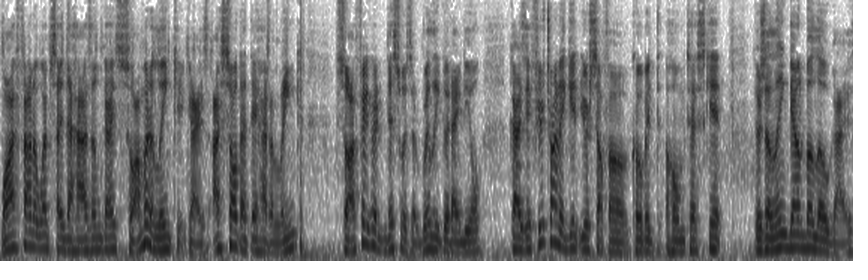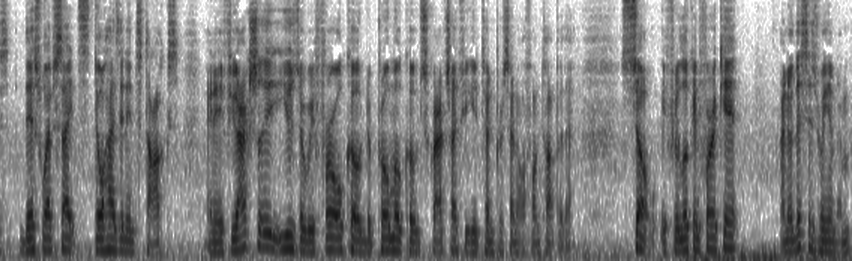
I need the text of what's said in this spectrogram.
Well, I found a website that has them, guys. So I'm going to link it, guys. I saw that they had a link so I figured this was a really good idea. Guys, if you're trying to get yourself a COVID home test kit, there's a link down below, guys. This website still has it in stocks. And if you actually use the referral code, the promo code Scratch Life, you get 10% off on top of that. So, if you're looking for a kit, I know this is random,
